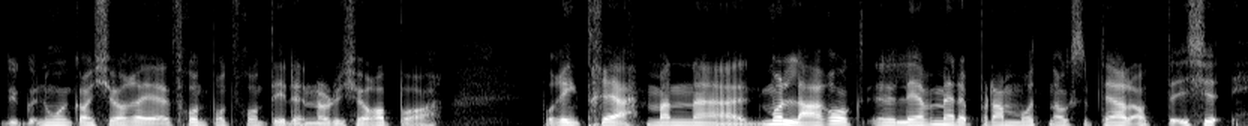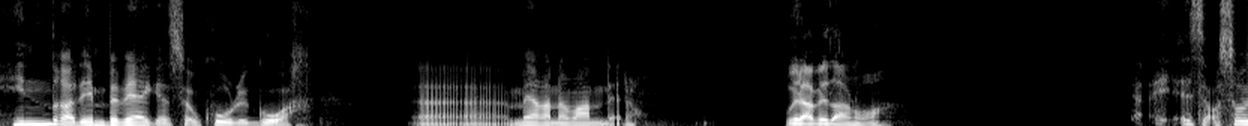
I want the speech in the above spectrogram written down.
du, Noen kan kjøre front mot front i det når du kjører på, på Ring 3, men uh, du må lære å leve med det på den måten og akseptere det, at det ikke hindrer din bevegelse og hvor du går uh, mer enn nødvendig. da. Hvor er vi der nå? Altså,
